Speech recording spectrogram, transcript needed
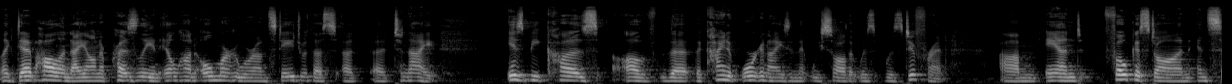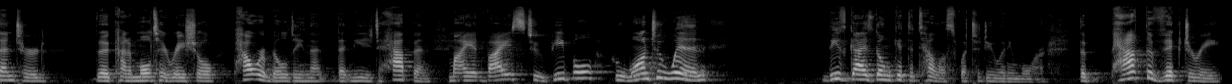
like Deb Haaland, Ayanna Pressley, and Ilhan Omar, who were on stage with us uh, uh, tonight, is because of the, the kind of organizing that we saw that was, was different um, and focused on and centered the kind of multiracial power building that, that needed to happen. My advice to people who want to win these guys don't get to tell us what to do anymore. The path to victory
